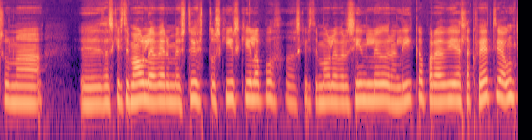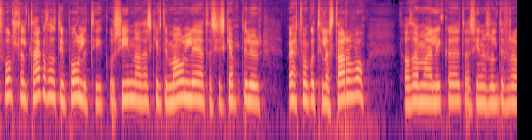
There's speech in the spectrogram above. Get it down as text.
svona Uh, það skiptir máli að vera með stutt og skýr skilabóð, það skiptir máli að vera sínilegur en líka bara ef ég ætla að hvetja ungt fólk til að taka þátt í pólitík og sína að það skiptir máli að það sé skemmtilegur vettvangur til að starfa á, þá þarf maður líka að sína svolítið frá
